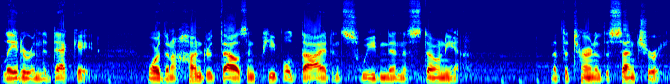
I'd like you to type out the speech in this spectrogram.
Later in the decade, more than 100,000 people died in Sweden and Estonia. And at the turn of the century,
